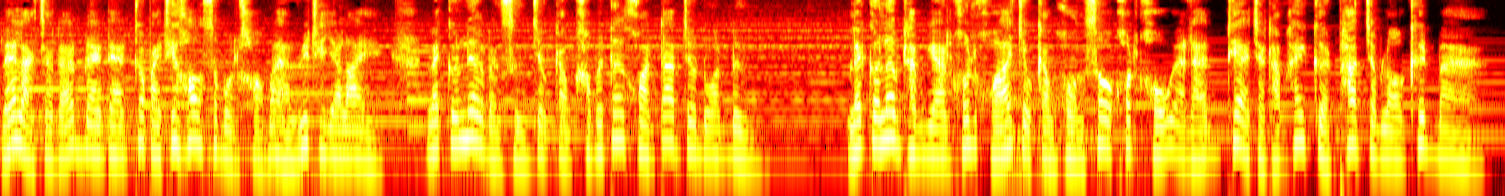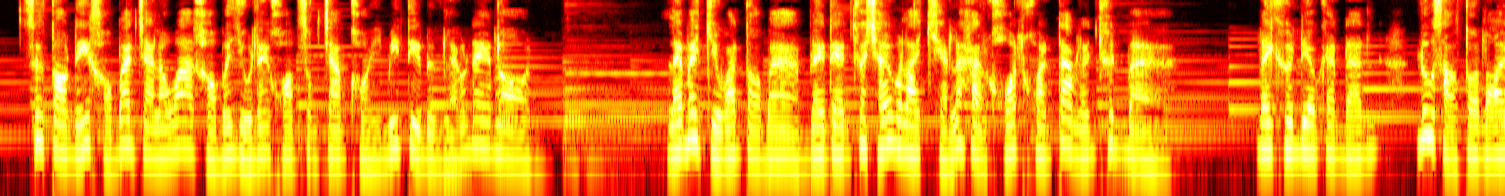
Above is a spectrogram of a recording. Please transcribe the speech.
และหลังจากนั้นแบรนเดนก็ไปที่ห้องสมุดของมหาวิทยาลัย และก็เลือกหนังสือเกี่ยวกับคอมพิวเตอร์ควอนตัมจำนวนหนึ่ง และก็เริ่มทำงานค้นคว้าเกี่ยวกับห่วงโซ่คดโค้งอันนั้นที่อาจจะทำให้เกิดภาพจำลองขึ้นมา ซึ่งตอนนี้เขามั่นใจแล้วว่าเขามาอยู่ในความทรงจำของอีมิติหนึ่งแล้วแน่นอน และไม่กี่วันต่อมาแบรเดนก็ใช้เวลาเขียนรหัสโค้ดควอนตัมนั้นขึ้นมา ในคืนเดียวกันนั้น ลูกสาวตัวน้อย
